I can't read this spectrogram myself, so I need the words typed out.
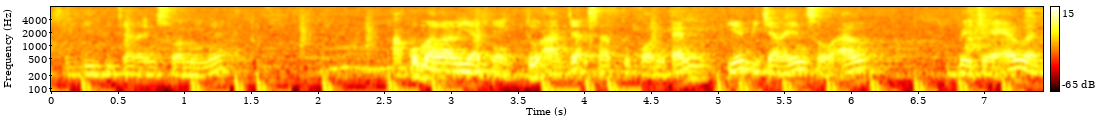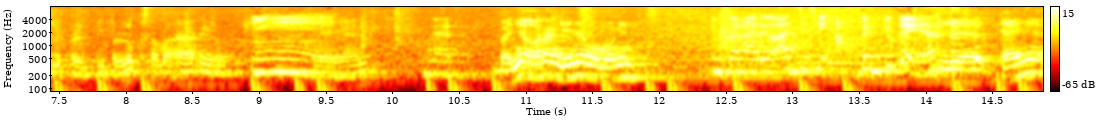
sedih bicarain suaminya. Aku malah lihatnya itu ada satu konten dia bicarain soal BCL lagi pel- dipeluk sama Ariel. Hmm, ya kan? Benar. Banyak orang kayaknya ngomongin. Bukan Ariel aja sih Afgan juga ya. Iya kayaknya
